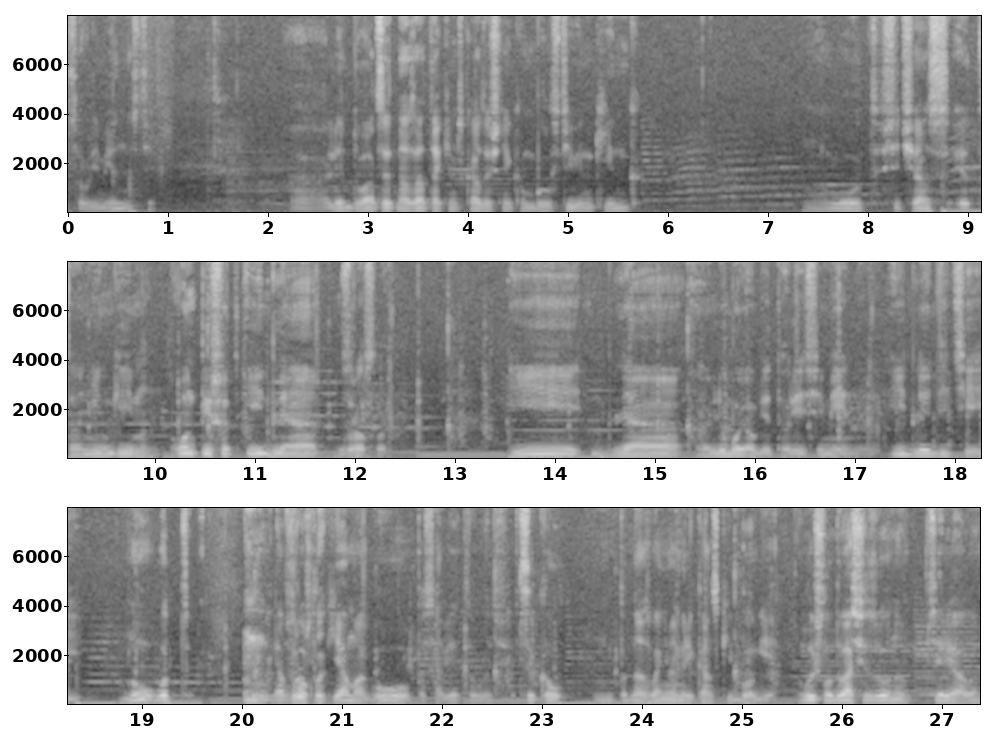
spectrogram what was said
современности. Э, лет 20 назад таким сказочником был Стивен Кинг – вот, сейчас это Нил Гейман. Он пишет и для взрослых, и для любой аудитории семейной, и для детей. Ну вот для взрослых я могу посоветовать цикл под названием «Американские боги». Вышло два сезона сериала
